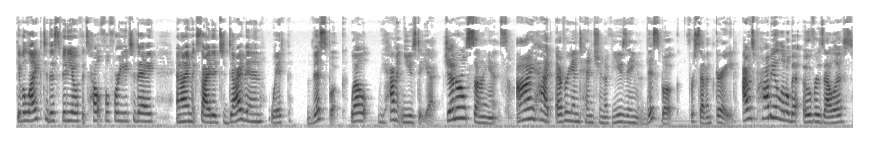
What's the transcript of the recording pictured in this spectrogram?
Give a like to this video if it's helpful for you today. And I'm excited to dive in with this book. Well, we haven't used it yet. General Science. I had every intention of using this book for seventh grade. I was probably a little bit overzealous.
